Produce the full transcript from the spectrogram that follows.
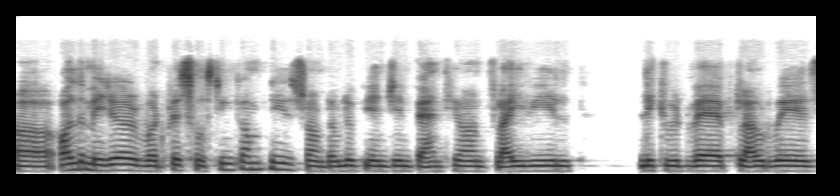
uh, all the major WordPress hosting companies from WP Engine, Pantheon, Flywheel, Liquid Web, Cloudways,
